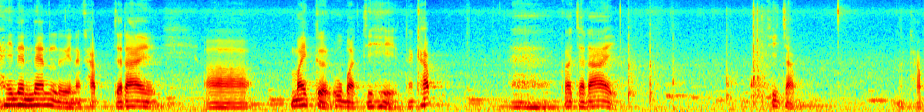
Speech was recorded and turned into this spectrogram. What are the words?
ให้แน่น ๆ เลยนะครับ จะได้อ่า ไม่เกิดอุบัติเหตุนะครับ ก็จะได้ที่จับนะครับ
